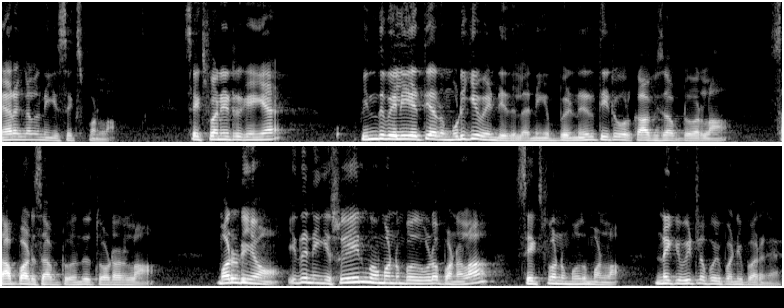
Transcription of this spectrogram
நேரங்களில் நீங்கள் செக்ஸ் பண்ணலாம். செக்ஸ் பண்ணிகிட்ருக்கீங்க விந்து வெளியேற்றி அதை முடிக்க வேண்டியதில்லை. நீங்கள் இப்போ நிறுத்திட்டு ஒரு காஃபி சாப்பிட்டு வரலாம். சாப்பாடு சாப்பிட்டு வந்து தொடரலாம். மறுபடியும் இது நீங்கள் சுயன்பம் பண்ணும்போது கூட பண்ணலாம். செக்ஸ் பண்ணும்போதும் பண்ணலாம். இன்றைக்கி வீட்டில் போய் பண்ணி பாருங்கள்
